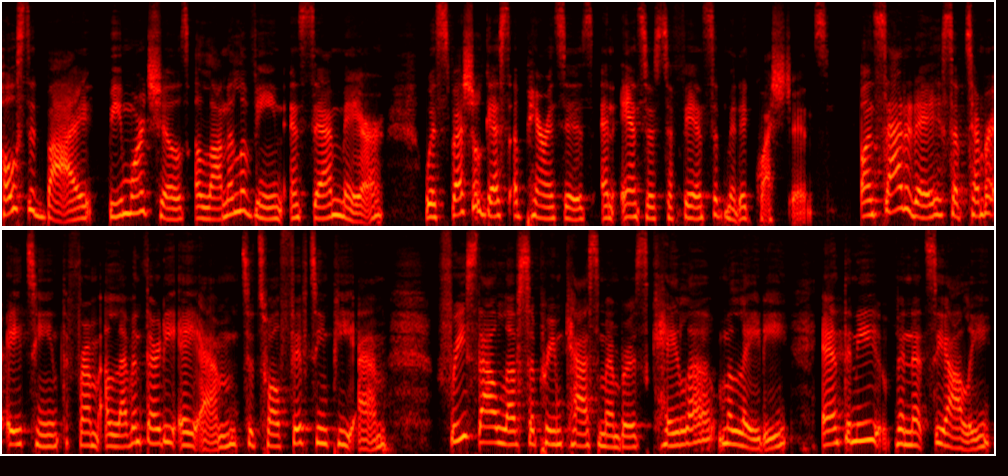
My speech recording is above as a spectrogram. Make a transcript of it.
hosted by Be More Chill's Alana Levine and Sam Mayer, with special guest appearances and answers to fan submitted questions. On Saturday, September 18th from 11:30 a.m. to 12:15 p.m., Freestyle Love Supreme cast members Kaila Mullady, Anthony Veneziale,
